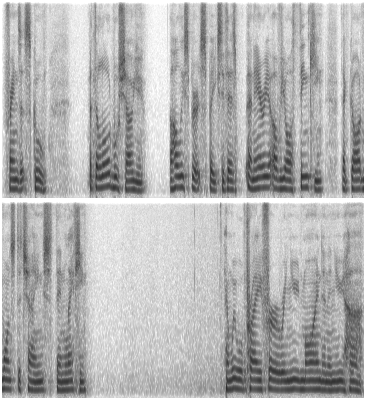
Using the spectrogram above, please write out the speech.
friends at school. But the Lord will show you. The Holy Spirit speaks. If there's an area of your thinking that God wants to change, then let Him. And we will pray for a renewed mind and a new heart.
